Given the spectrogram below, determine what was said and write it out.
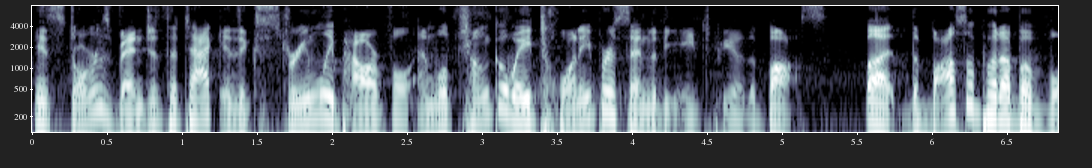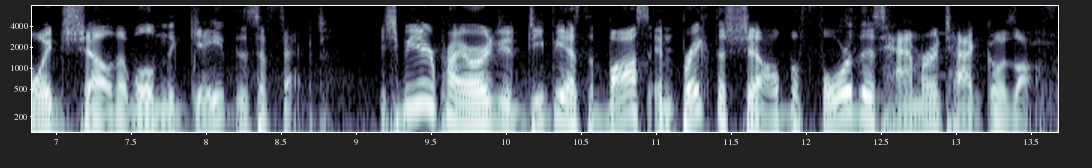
His Storm's Vengeance attack is extremely powerful and will chunk away 20% of the HP of the boss. But the boss will put up a Void Shell that will negate this effect. It should be your priority to DPS the boss and break the shell before this hammer attack goes off.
